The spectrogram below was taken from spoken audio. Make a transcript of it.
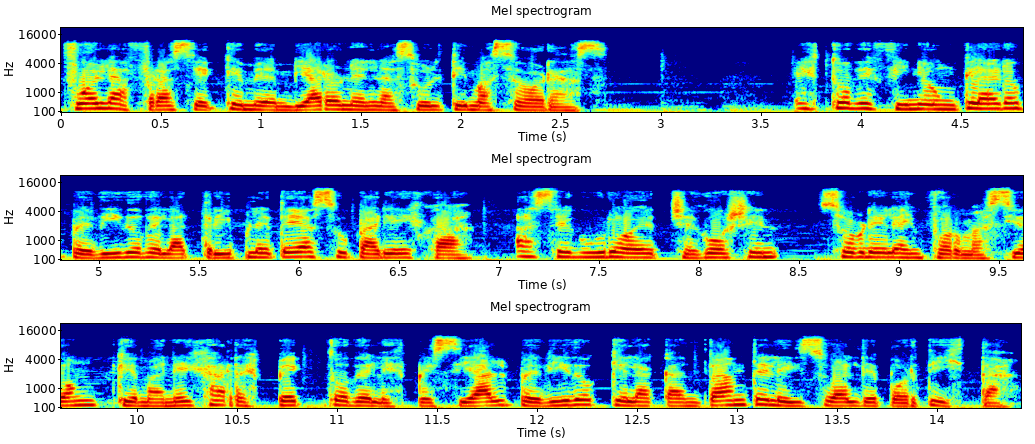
fue la frase que me enviaron en las últimas horas. Esto define un claro pedido de la triplete a su pareja, aseguró Etchegoyen, sobre la información que maneja respecto del especial pedido que la cantante le hizo al deportista.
